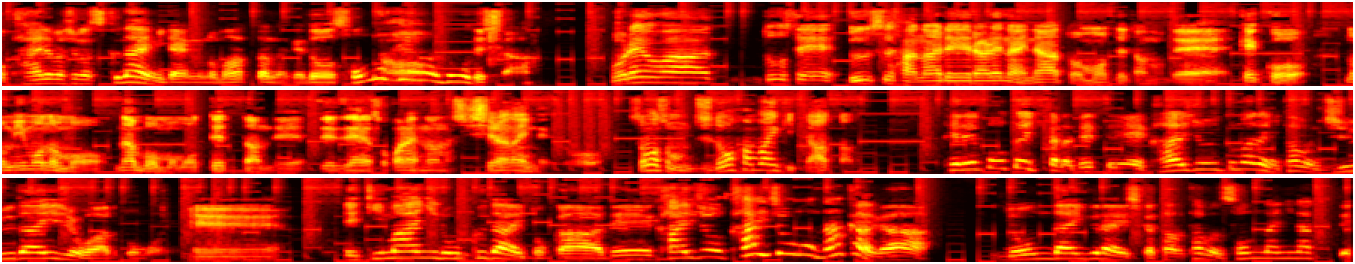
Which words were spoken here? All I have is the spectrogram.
の買える場所が少ないみたいなのもあったんだけど、その辺はどうでした？う。俺は、どうせブース離れられないなと思ってたので、結構飲み物も何本も持ってったんで、全然そこら辺の話知らないんだけど、そもそも自動販売機ってあったの？テレポート駅から出て、会場行くまでに多分10台以上はあると思う。え駅前に6台とか、で、会場、会場の中が4台ぐらいしか多分多分そんなになくて、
